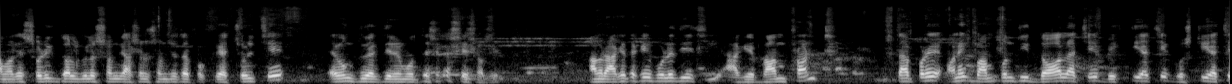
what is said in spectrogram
আমাদের শরিক দলগুলোর সঙ্গে আসন সমঝোতার প্রক্রিয়া চলছে এবং দু একদিনের মধ্যে সেটা শেষ হবে। আমরা আগে থেকেই বলে দিয়েছি, আগে বামফ্রন্ট, তারপরে অনেক বামপন্থী দল আছে, ব্যক্তি আছে, গোষ্ঠী আছে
